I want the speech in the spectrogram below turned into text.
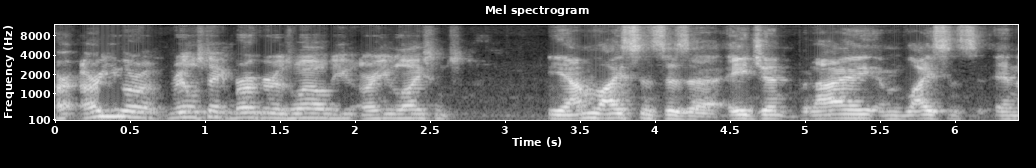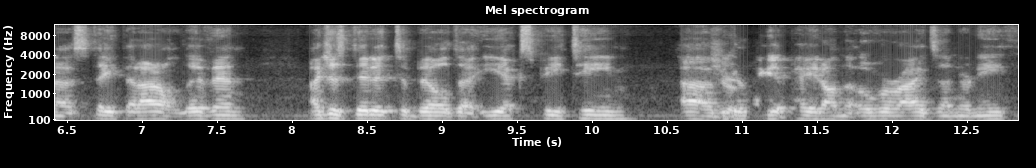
Are, are you a real estate broker as well? Do you, are you licensed? Yeah, I'm licensed as an agent, but I am licensed in a state that I don't live in. I just did it to build a EXP team uh, Sure. because I get paid on the overrides underneath.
